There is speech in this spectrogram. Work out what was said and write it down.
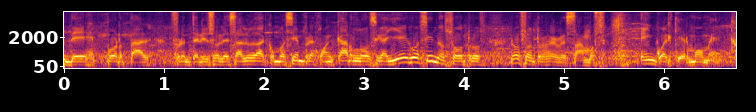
de Portal Fronterizo. Les saluda como siempre Juan Carlos Gallegos y nosotros, nosotros regresamos en cualquier momento.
